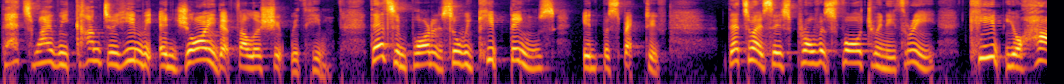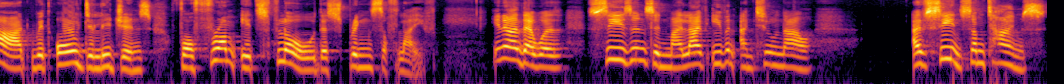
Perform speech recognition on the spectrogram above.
That's why we come to Him. We enjoy that fellowship with Him. That's important. So we keep things in perspective. That's why it says Proverbs 4:23, keep your heart with all diligence, for from its flow the springs of life. You know, there were seasons in my life, even until now, I've seen sometimes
